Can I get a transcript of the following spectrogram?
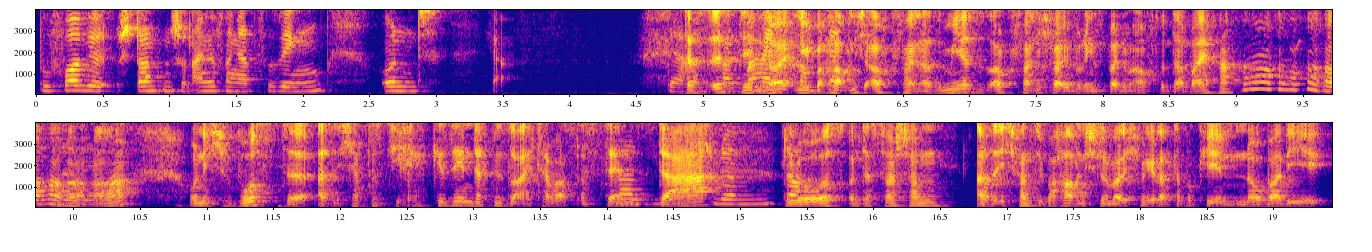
bevor wir standen, schon angefangen hat zu singen. Und. Der Das Anfang ist den halt Leuten überhaupt nicht aufgefallen. Also mir ist es aufgefallen, ich war übrigens bei dem Auftritt dabei. Und ich wusste, also ich habe das direkt gesehen und dachte mir so, Alter, was Das ist denn so da los? Und das war schon, also ich fand es überhaupt nicht schlimm, weil ich mir gedacht habe, okay, nobody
